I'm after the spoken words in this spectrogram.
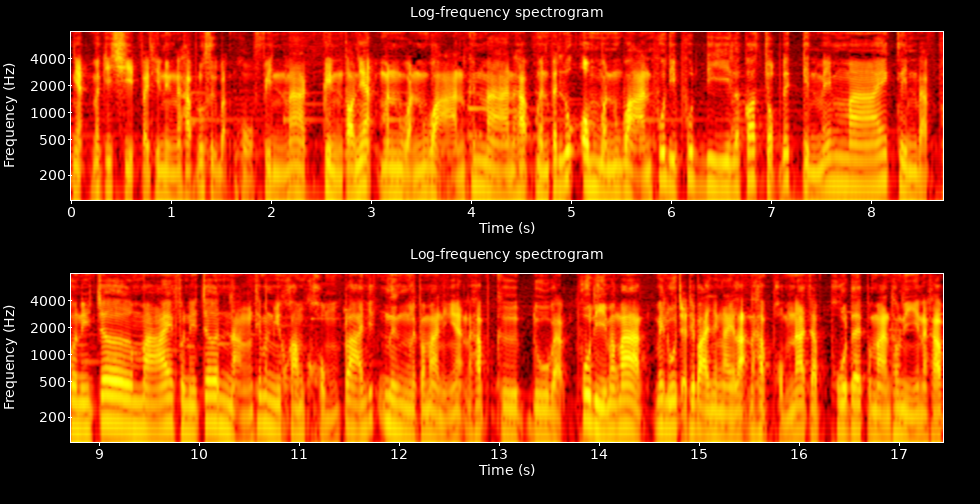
เนี่ยเมื่อกี้ฉีดไปทีนึงนะครับรู้สึกแบบโหฟินมากกลิ่นตอนเนี้ยมันหวานหวานๆขึ้นมานะครับเหมือนเป็นลูกอมหวานหวานๆผู้ดีผู้ดี แล้วก็จบด้วยกลิ่นไม้ไม้กลิ่นแบบเฟอร์นิเจอร์ไม้เฟอร์นิเจอร์หนังที่มันมีความขมปลายนิดนึงอะไรประมาณอย่างเงี้ยนะครับคือดูแบบผู้ดีมากๆ ไม่รู้จะอธิบายยังไงละนะครับผมน่าจะพูดได้ประมาณเท่านี้นะครับ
